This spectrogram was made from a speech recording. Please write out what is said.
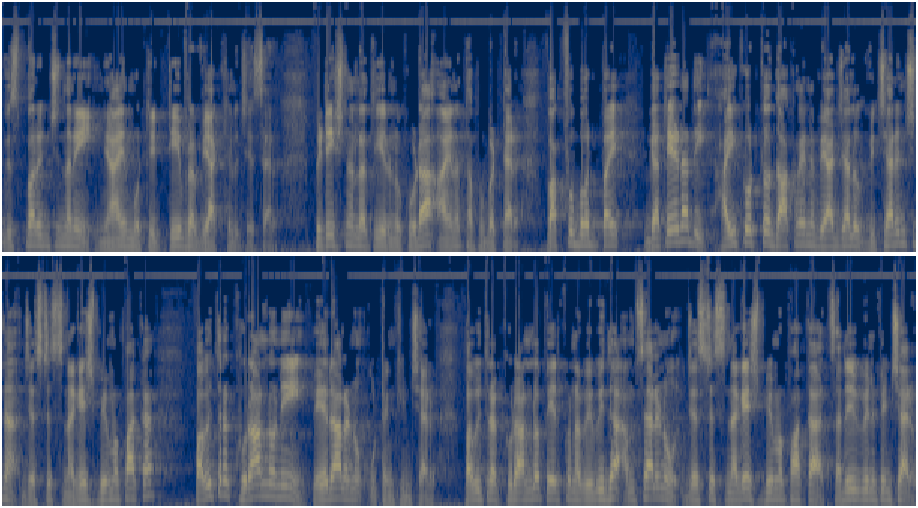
విస్మరించిందని న్యాయమూర్తి తీవ్ర వ్యాఖ్యలు చేశారు. పిటిషనర్ల తీరును కూడా ఆయన తప్పుబట్టారు. వక్ఫ్ బోర్డుపై గతేడాది హైకోర్టులో దాఖలైన వ్యాజ్యాలు విచారించిన జస్టిస్ నగేష్ భీమపాక పవిత్ర ఖురాన్లోని పేరాలను ఉటంకించారు. పవిత్ర ఖురాన్లో పేర్కొన్న వివిధ అంశాలను జస్టిస్ నగేష్ భీమపాక చదివి వినిపించారు.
